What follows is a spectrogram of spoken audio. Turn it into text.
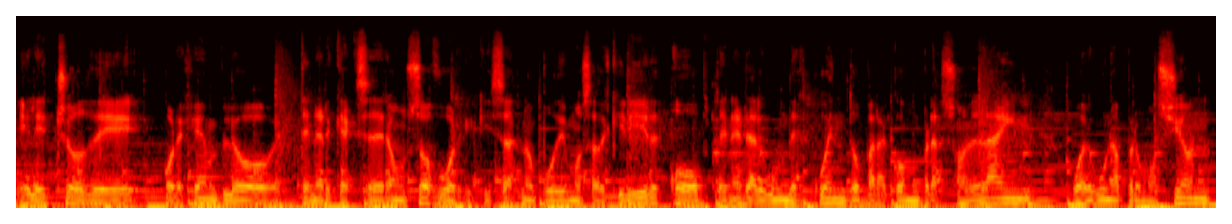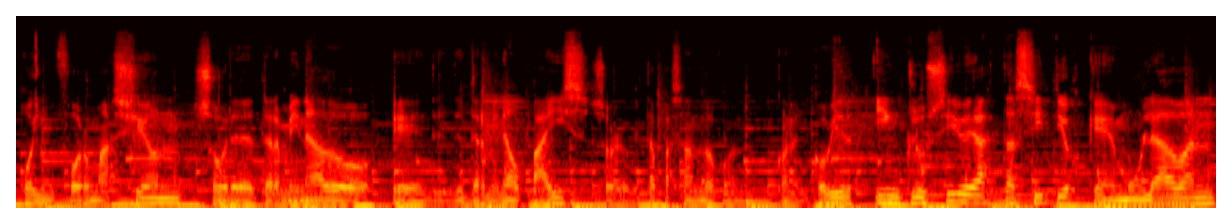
el hecho de, por ejemplo, tener que acceder a un software que quizás no pudimos adquirir o obtener algún descuento para compras online o alguna promoción o información sobre determinado, eh, determinado país, sobre lo que está pasando con, el COVID, inclusive hasta sitios que emulaban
